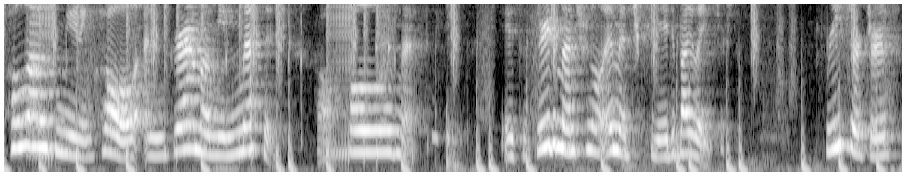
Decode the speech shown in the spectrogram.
holos meaning whole and gramma meaning message, a whole message. It's a three dimensional image created by lasers. Researchers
